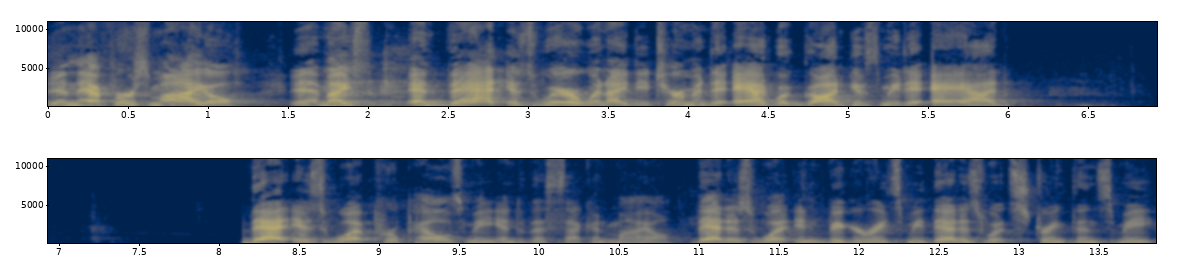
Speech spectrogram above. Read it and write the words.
In that first mile. And, my, and that is where, when I determine to add what God gives me to add, that is what propels me into the second mile. That is what invigorates me. That is what strengthens me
